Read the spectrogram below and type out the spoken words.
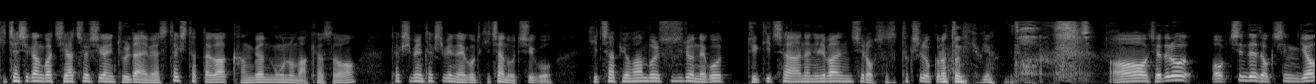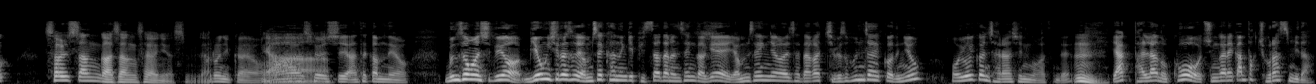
기차 시간과 지하철 시간이 둘 다 애매해서 택시 탔다가 강변북로 막혀서 택시비는 택시비 내고 기차 놓치고 기차표 환불 수수료 내고 뒷기차는 일반실 없어서 특실로 끊었던 기억이 납니다. 어, 제대로 엎친 데 덕친 격 설상가상 사연이었습니다. 그러니까요. 야. 아, 소연 씨 안타깝네요. 문성원 씨도요. 미용실에서 염색하는 게 비싸다는 생각에 염색약을 사다가 집에서 혼자 했거든요. 어, 여기까지 잘하시는 것 같은데. 음. 약 발라놓고 중간에 깜빡 졸았습니다.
